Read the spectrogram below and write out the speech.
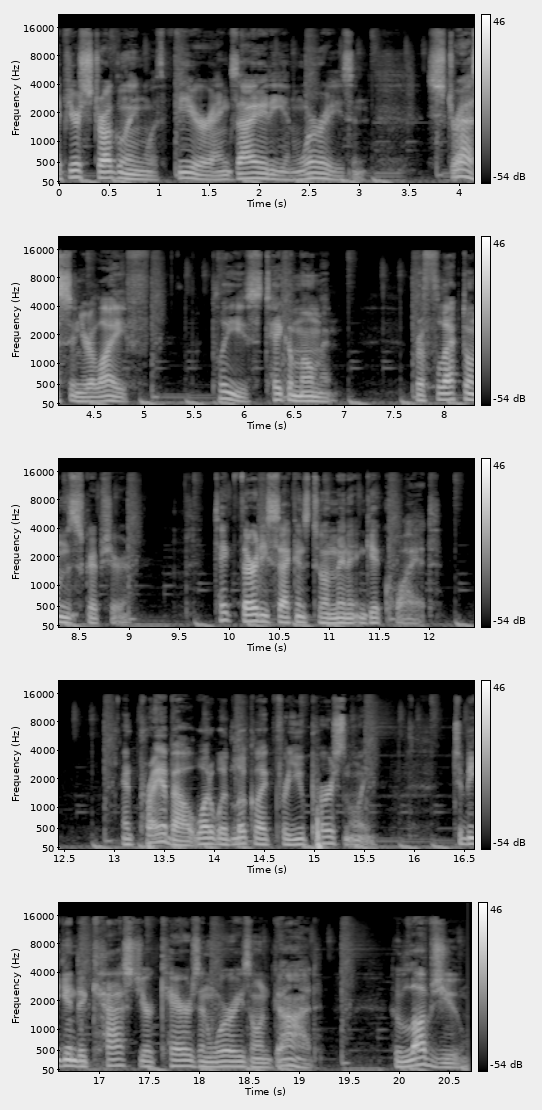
If you're struggling with fear, anxiety, and worries and stress in your life, please take a moment. Reflect on the scripture. Take 30 seconds to a minute and get quiet. And pray about what it would look like for you personally to begin to cast your cares and worries on God, who loves you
